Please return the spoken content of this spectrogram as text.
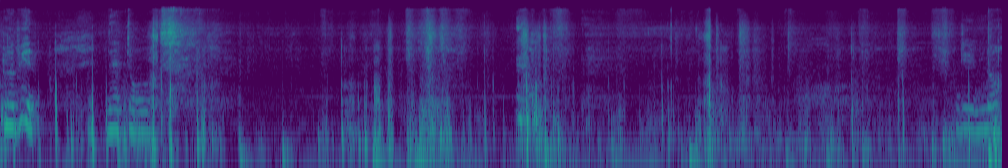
he? Maybe in their dogs. Do not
